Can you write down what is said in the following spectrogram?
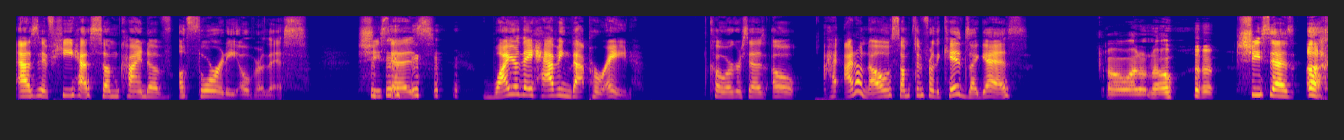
as if he has some kind of authority over this. She says why are they having that parade? Coworker says oh I, I don't know something for the kids i guess oh, I don't know. she says ugh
